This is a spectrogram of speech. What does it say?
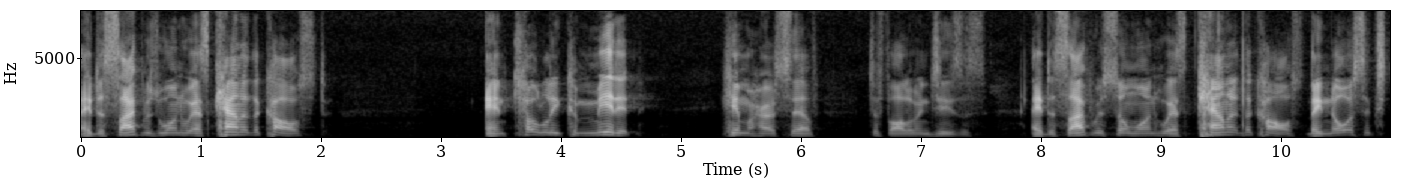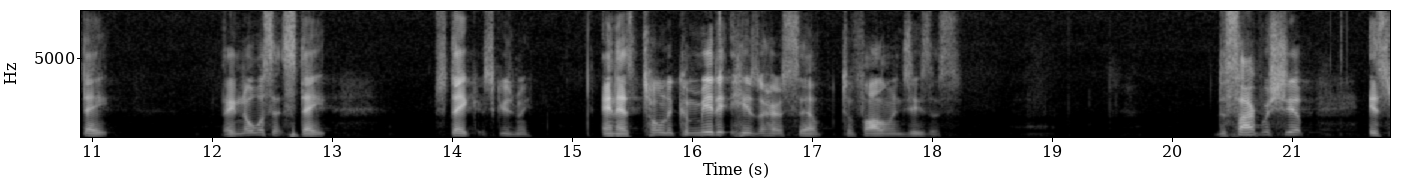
A disciple is one who has counted the cost and totally committed him or herself to following Jesus. A disciple is someone who has counted the cost. They know it's at stake. They know what's at stake, stake, excuse me, and has totally committed his or herself to following Jesus. Discipleship is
